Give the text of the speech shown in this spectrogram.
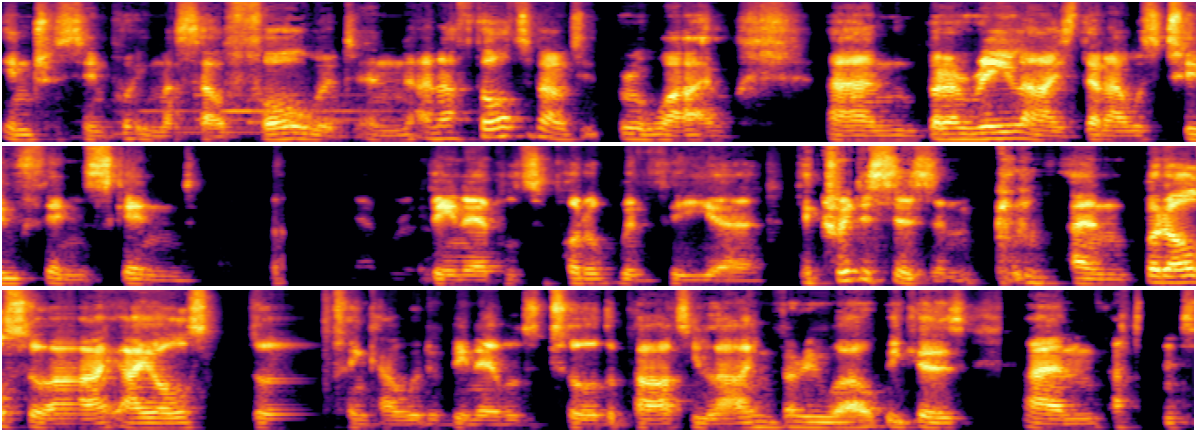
interested in putting myself forward, and and I thought about it for a while, and but I realised that I was too thin-skinned. Never been able to put up with the uh, the criticism, and but also I, I also think I would have been able to toe the party line very well because um, I tend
